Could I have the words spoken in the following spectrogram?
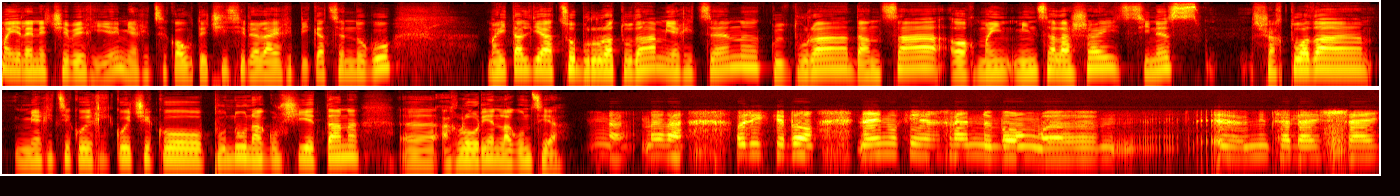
Maialen etxe berri, eh? miagitzeko haute txizirela erripikatzen dugu. Maitaldia atzo bururatu da, miagitzen, kultura, dantza, hor mintzalasai, zinez, sartua da miagitzeko erriko etxeko pundu nagusietan uh, arlo horien laguntzia? Ba, ba, ba. Horik, bon, nahi nuke erran, bon, uh, uh, mintzalasai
